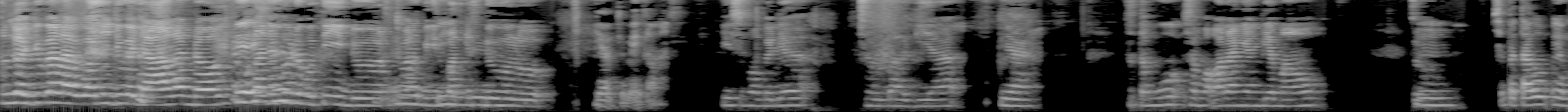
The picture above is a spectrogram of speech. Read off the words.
enggak juga lah, gue juga jangan dong. Kan Iya. makanya gue udah mau tidur, cuma Mau bikin podcast dulu. ya oke baiklah Ya semoga dia selalu bahagia, ya ketemu sama orang yang dia mau. hmm. siapa tahu yang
